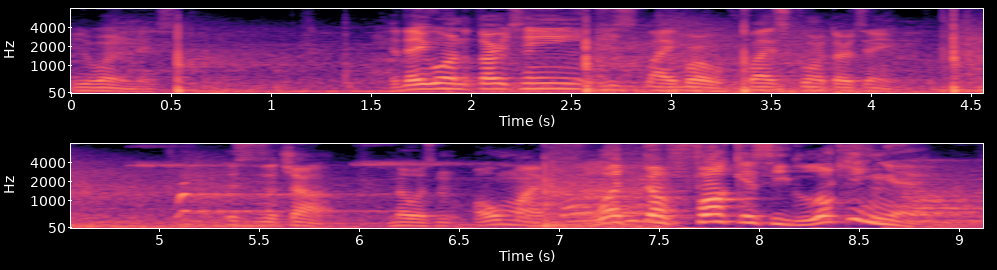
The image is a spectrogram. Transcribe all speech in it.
He's winning this. If they go into 13, he's like, bro, flight scoring 13. This is a chop. No, it's. Oh my. What the fuck is he looking at?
